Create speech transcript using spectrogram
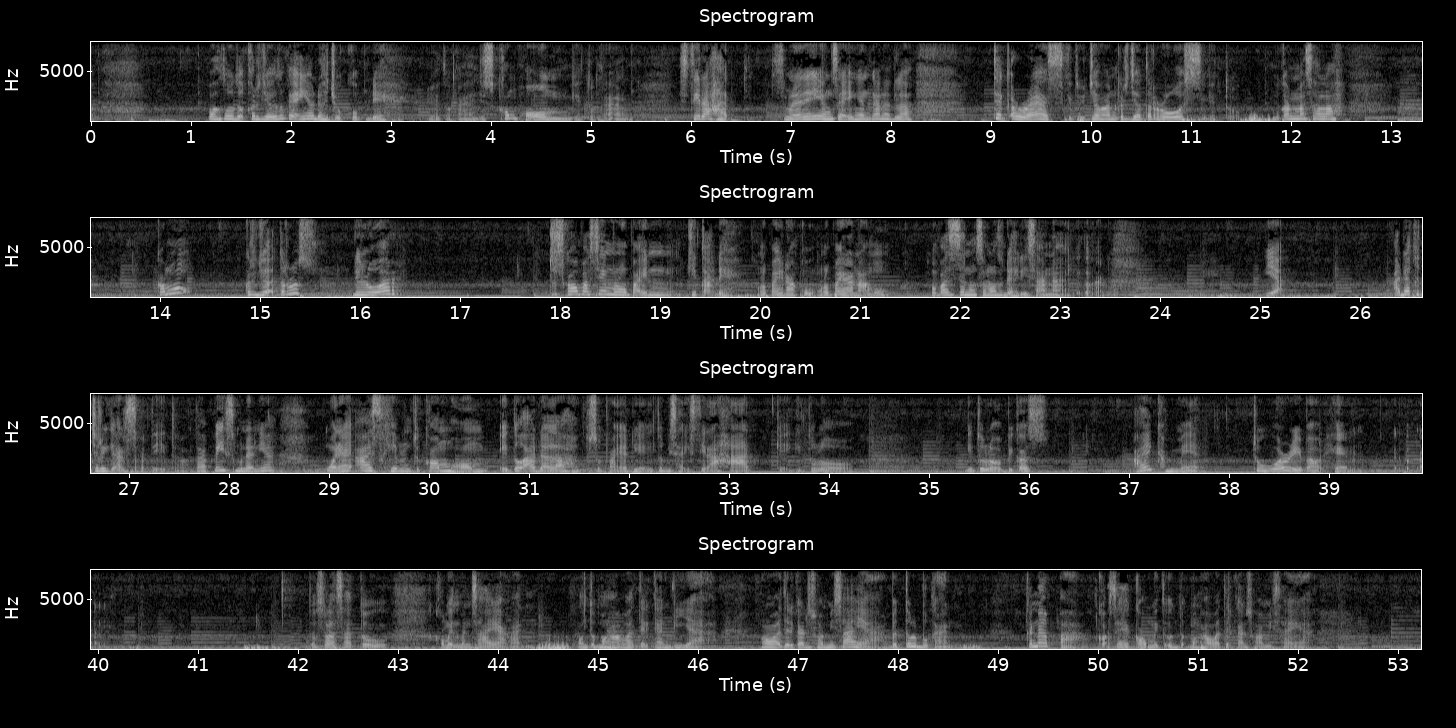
waktu untuk kerja itu kayaknya udah cukup deh gitu kan. Just come home gitu kan. Istirahat. Sebenarnya yang saya inginkan adalah take a rest gitu. Jangan kerja terus gitu. Bukan masalah kamu kerja terus di luar terus kamu pasti melupain kita deh melupain aku melupain anakmu. Kamu pasti seneng-seneng sudah di sana gitu kan. Ya ada kecurigaan seperti itu. Tapi sebenarnya when I ask him to come home itu adalah supaya dia itu bisa istirahat kayak gitu loh. Gitu loh because I commit to worry about him gitu kan. Itu salah satu komitmen saya kan untuk mengkhawatirkan dia mengkhawatirkan suami saya. Betul bukan? Kenapa kok saya komit untuk mengkhawatirkan suami saya?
